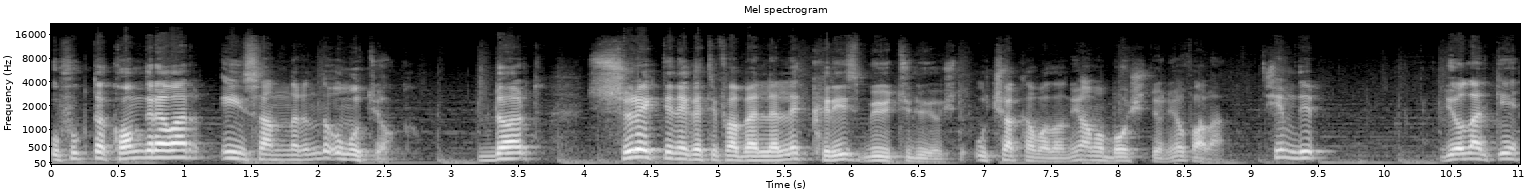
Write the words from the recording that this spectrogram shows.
Ufukta kongre var, insanların da umut yok. 4. Sürekli negatif haberlerle kriz büyütülüyor. İşte uçak havalanıyor ama boş dönüyor falan. Şimdi diyorlar ki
